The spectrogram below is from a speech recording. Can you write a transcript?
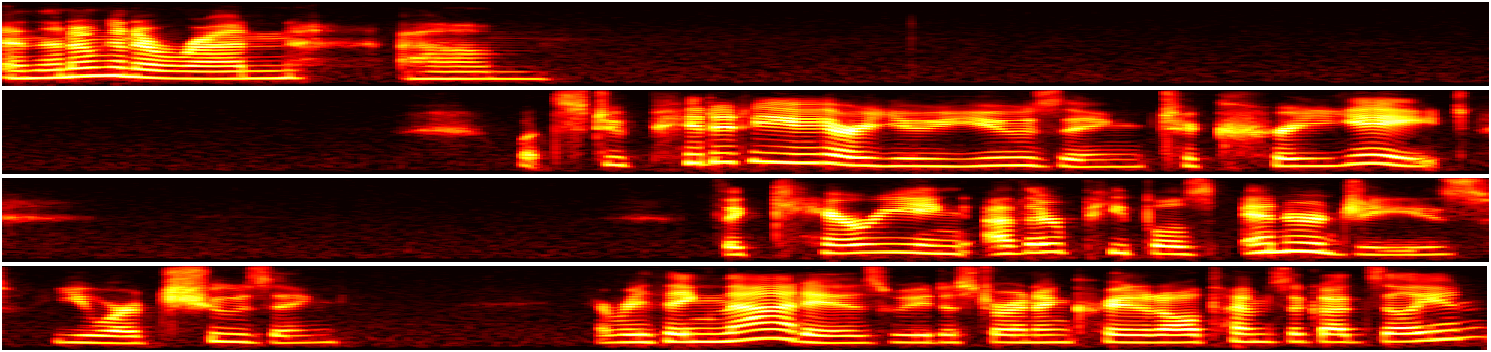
and then I'm going to run. Um, what stupidity are you using to create the carrying other people's energies you are choosing? Everything that is, we destroy and uncreate at all times a godzillion?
